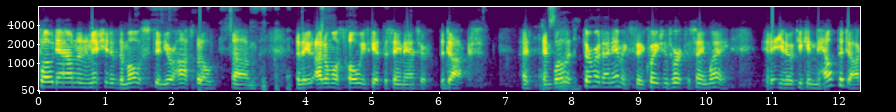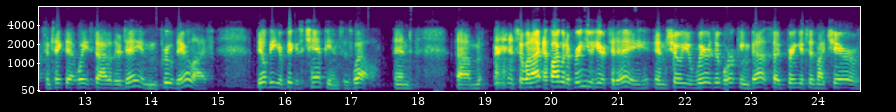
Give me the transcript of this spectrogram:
slow down an initiative the most in your hospital? Um, they, I'd almost always get the same answer: the docs. I, and well, it's thermodynamics. The equations work the same way. You know, if you can help the docs and take that waste out of their day and improve their life, they'll be your biggest champions as well. And um, and so when I, if I were to bring you here today and show you where is it working best, I'd bring you to my chair of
